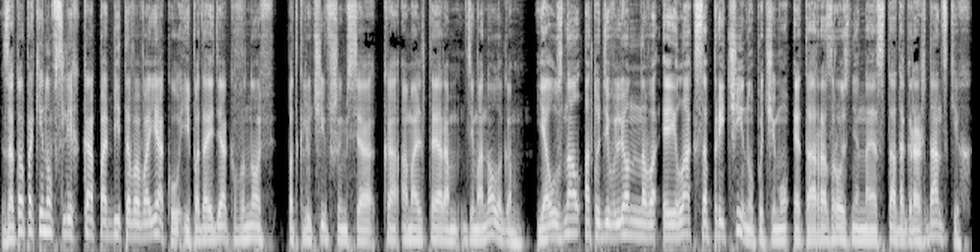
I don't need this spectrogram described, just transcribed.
Зато покинув слегка побитого вояку и подойдя к вновь подключившимся к амальтерам-демонологам, я узнал от удивленного Эйлакса причину, почему это разрозненное стадо гражданских,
